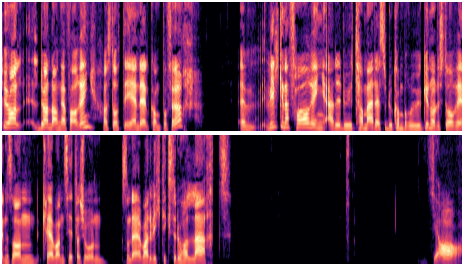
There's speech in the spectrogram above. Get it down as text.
Du har, du har lang erfaring, har stått i en del kamper før. Hvilken erfaring er det du tar med deg som du kan bruke når du står i en sånn krevende situasjon som det? Hva er det viktigste du har lært? Ja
